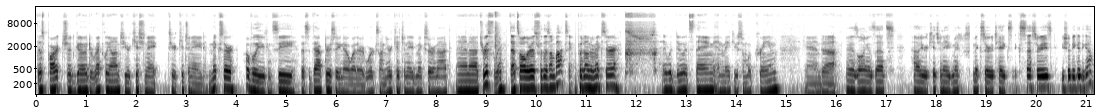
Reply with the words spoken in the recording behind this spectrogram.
This part should go directly onto your KitchenAid to your KitchenAid mixer. Hopefully you can see this adapter so you know whether it works on your KitchenAid mixer or not. And uh, truthfully, that's all there is for this unboxing. Put it on your mixer, it would do its thing and make you some whipped cream. And uh, as long as that's how your KitchenAid mix mixer takes accessories, you should be good to go.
